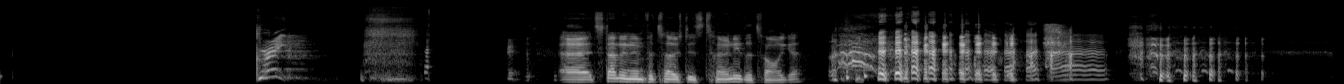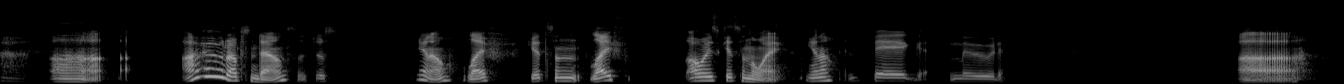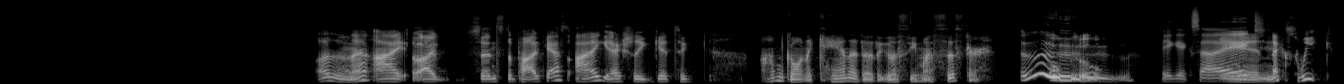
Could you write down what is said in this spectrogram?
Great. Uh, standing in for Toast is Tony the Tiger. uh, I'm having ups and downs. It's just, you know, life gets in life always gets in the way. You know. Big mood. Uh, other than that, I I since the podcast, I actually get to. I'm going to Canada to go see my sister Ooh. cool. Big excite. in next week.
